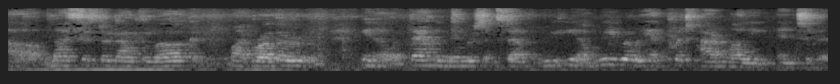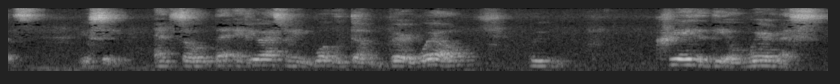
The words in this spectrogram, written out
Uh, my sister, Dr. Luck, and my brother, and, you know, and family members and stuff, we, you know, we really have put our money into this, you see. And so that, if you ask me what we've done very well, we created the awareness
